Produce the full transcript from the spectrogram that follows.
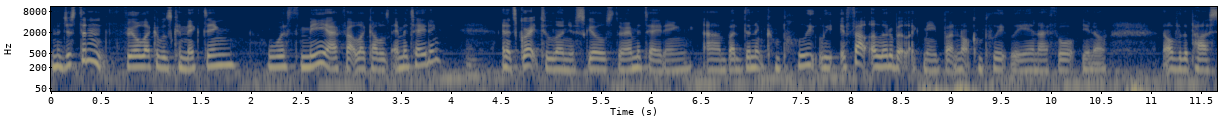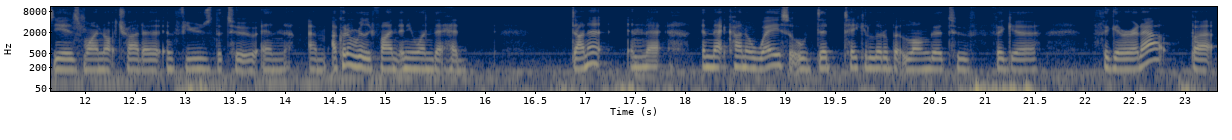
And it just didn't feel like it was connecting with me. I felt like I was imitating. And it's great to learn your skills through imitating. Um, but it didn't completely. It felt a little bit like me, but not completely. And I thought, you know, over the past years, why not try to infuse the two? And um, I couldn't really find anyone that had done it in that in that kind of way. So it did take a little bit longer to figure figure it out. But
